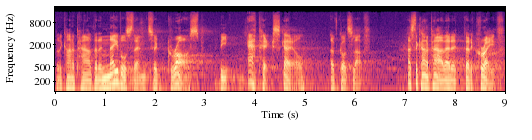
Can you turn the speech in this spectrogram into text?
but the kind of power that enables them to grasp the epic scale of God's love. That's the kind of power that it, that it crave.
